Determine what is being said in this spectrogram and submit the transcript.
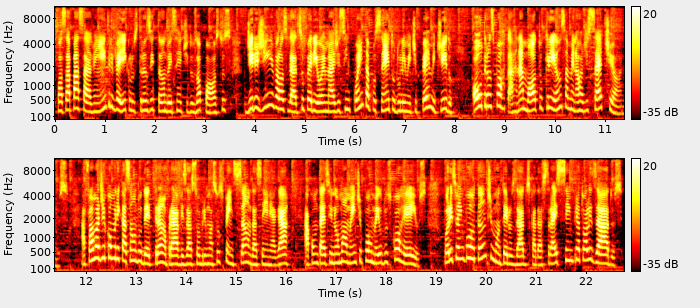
forçar passagem entre veículos transitando em sentidos opostos, dirigir em velocidade superior em mais de 50% do limite permitido ou transportar na moto criança menor de 7 anos. A forma de comunicação do Detran para avisar sobre uma suspensão da CNH acontece normalmente por meio dos correios. Por isso é importante manter os dados cadastrais sempre atualizados.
